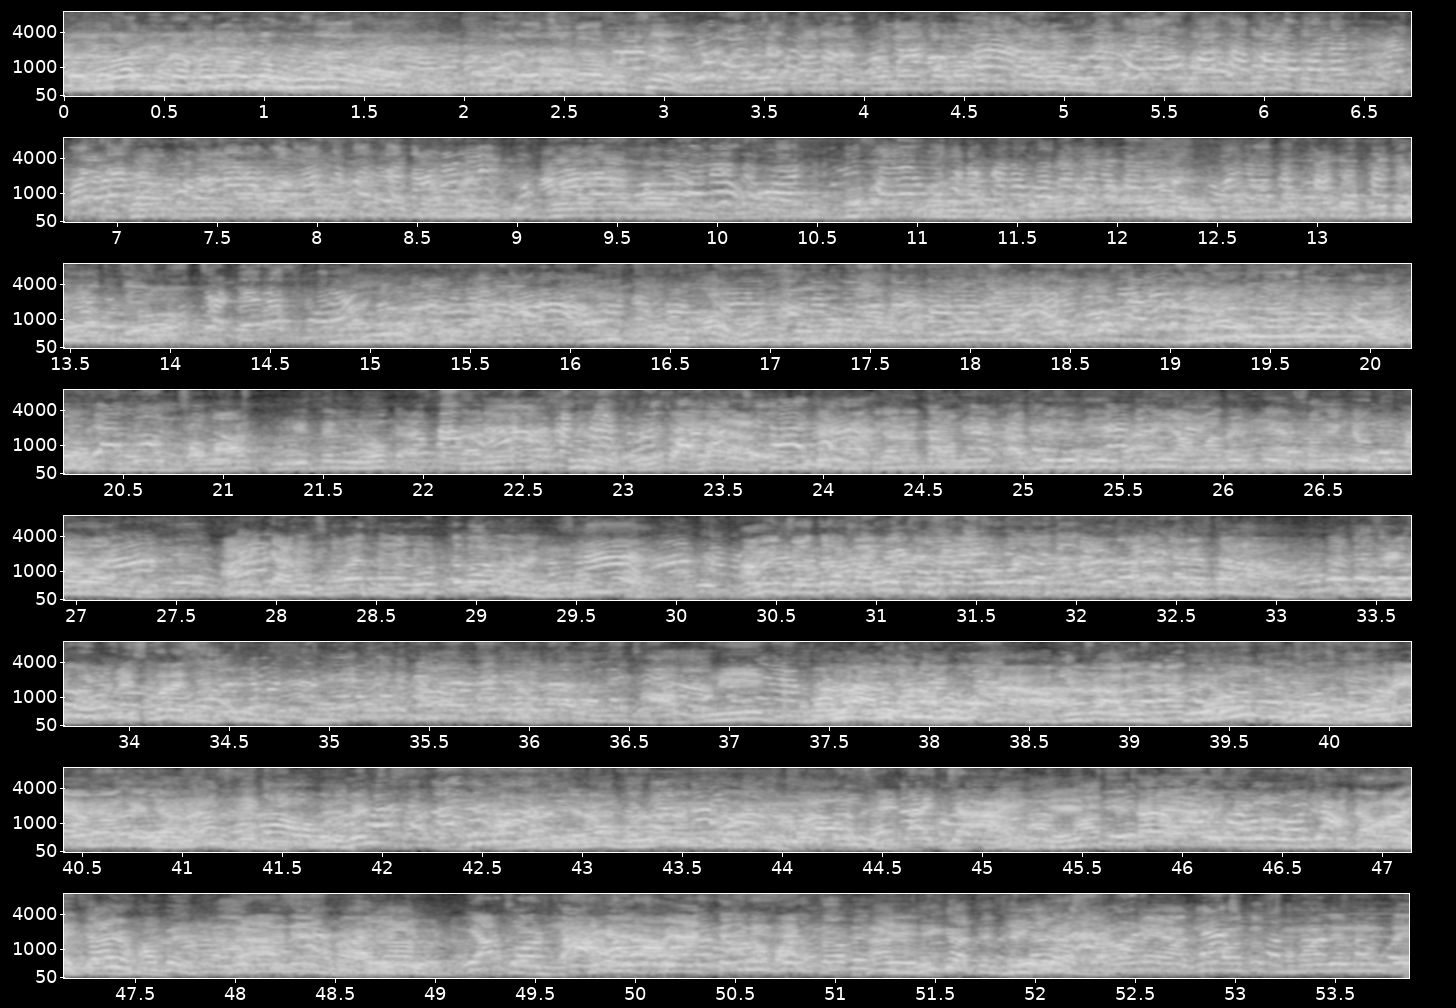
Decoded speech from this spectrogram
আমি সেটাকে থানায় জানাতে আমার পুলিশের লোক একটা গাড়ি ছিল কিন্তু আমার এত লোকের মাঝখানে তো আমি আজকে যদি এখানেই আমাদেরকে এর সঙ্গে কেউ দুর্ব্যবহার করে আমি কি এখন সবার সঙ্গে লড়তে পারব নাকি? সম্ভব আমি যতটা পারব চেষ্টা করব যাতে খারাপ জিনিসটা না হয়। সেটুকু পুলিশ করেছে। আপনি আলোচনা করব। হ্যাঁ আপনারা আলোচনা করুন করে আমাকে জানান যে কি করবেন। আপনারা যেরকম বলবেন আমি যেহেতু এখানে প্রায়োরিটি ওটা। তবে একটা জিনিস দেখতে হবে যে ঠিক আছে কারণে এখন হয়তো সমাজের মধ্যে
